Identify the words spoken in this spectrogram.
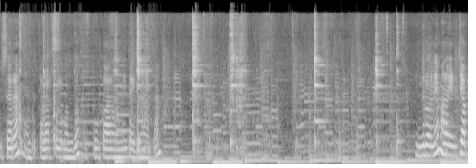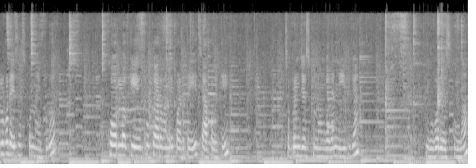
చూసారా? ఎంత కలర్ఫుల్గా ఉందో. ఉప్పు కారం అన్నీ తగినాక. ఇందులోనే మనం ఎండు చేపలు కూడా వేసేసుకున్నాం ఇప్పుడు. కూరలోకి ఉప్పు కారం అన్నీ పడతాయి చేపలకి. శుభ్రం చేసుకున్నాం కదా నీట్గా. ఇవి కూడా వేసుకుందాం.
